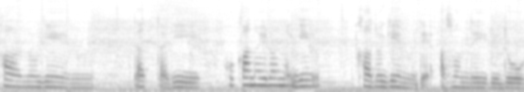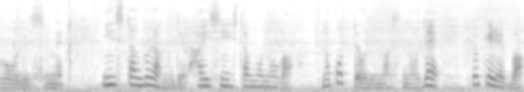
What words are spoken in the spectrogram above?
カードゲームだったり他のいろんなゲーカードゲームで遊んでいる動画をですねインスタグラムで配信したものが残っておりますのでよければ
